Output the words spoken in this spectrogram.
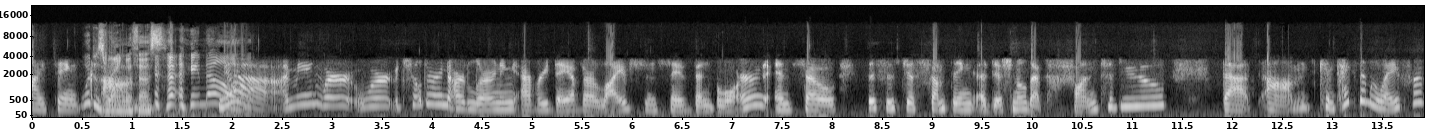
I think. Mm-hmm. What is wrong with um, us? I know. Yeah, I mean, we're we're children are learning every day of their life since they've been born, and so this is just something additional that's fun to do that um, can take them away from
